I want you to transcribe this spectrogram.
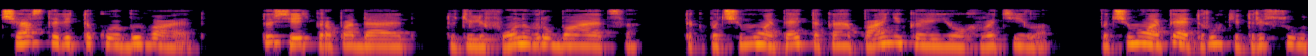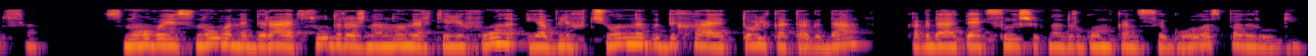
Часто ведь такое бывает. То сеть пропадает, то телефон вырубается. Так почему опять такая паника ее охватила? Почему опять руки трясутся? Снова и снова набирает судорожно номер телефона и облегченно выдыхает только тогда, когда опять слышит на другом конце голос подруги.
